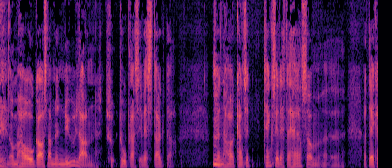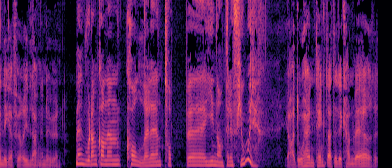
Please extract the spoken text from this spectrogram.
Og vi har òg gardsnavnet Nuland, to, to plasser i Vest-Agder. Så en har kanskje tenkt seg dette her som eh, at det kan ligge før i Langenuen. Men hvordan kan en kolle eller en topp eh, gi navn til en fjord? Ja, da har en tenkt at det kan være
